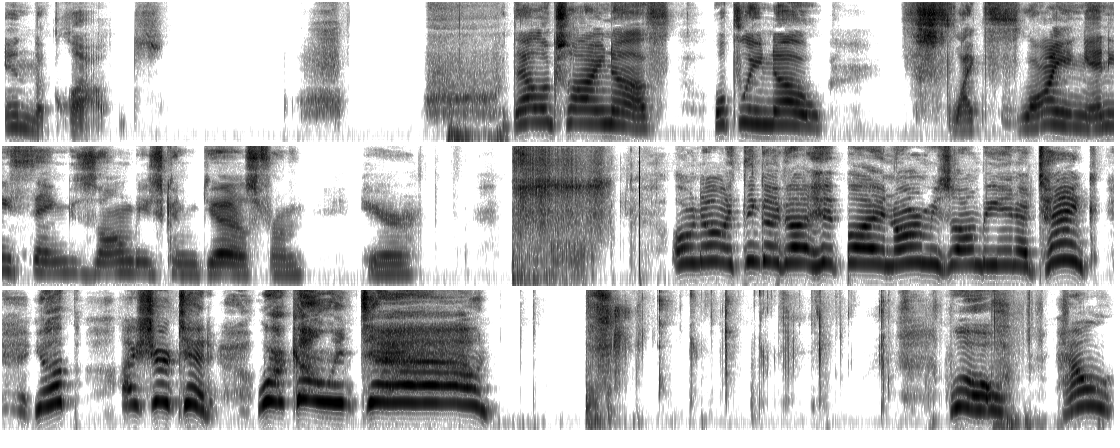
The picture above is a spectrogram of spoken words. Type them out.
In the clouds. That looks high enough. Hopefully, no, like flying anything zombies can get us from here. Oh no, I think I got hit by an army zombie in a tank. Yup, I sure did. We're going down. Whoa, how?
